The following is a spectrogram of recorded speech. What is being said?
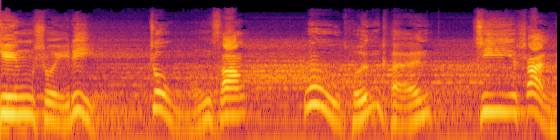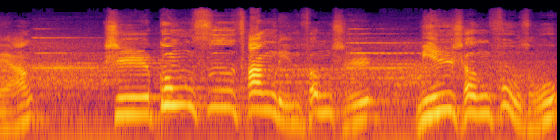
兴水利，种农桑，务屯垦，积善粮，使公私仓廪丰实，民生富足。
